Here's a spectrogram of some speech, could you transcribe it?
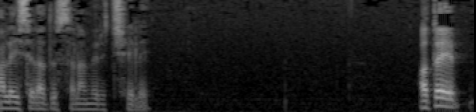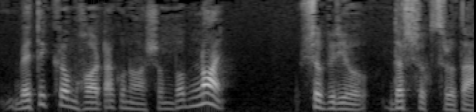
আলাই সালাতামের ছেলে। অতএব ব্যতিক্রম হওয়াটা কোনো অসম্ভব নয়। সুপ্রিয় দর্শক শ্রোতা,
